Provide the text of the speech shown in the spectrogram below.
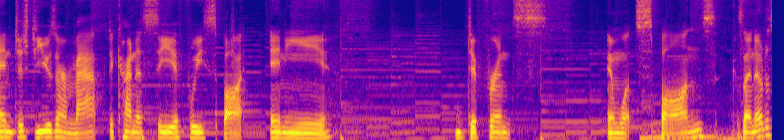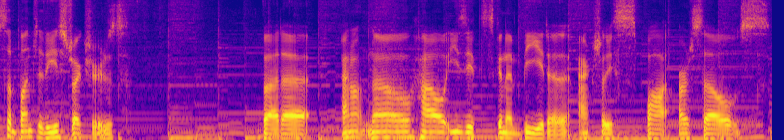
and just use our map to kind of see if we spot any difference in what spawns. Because I noticed a bunch of these structures, but uh, I don't know how easy it's going to be to actually spot ourselves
